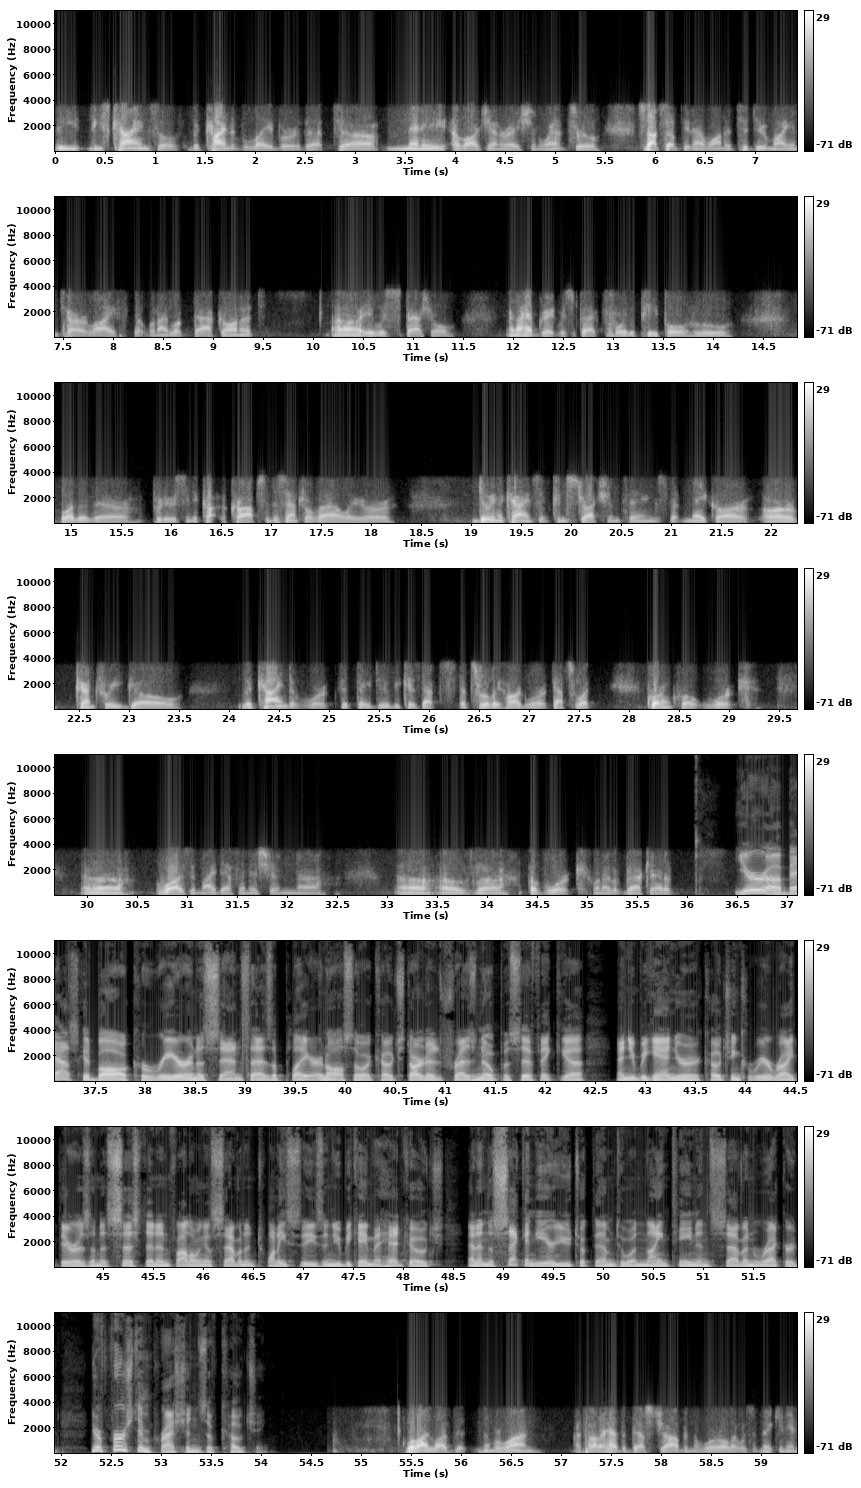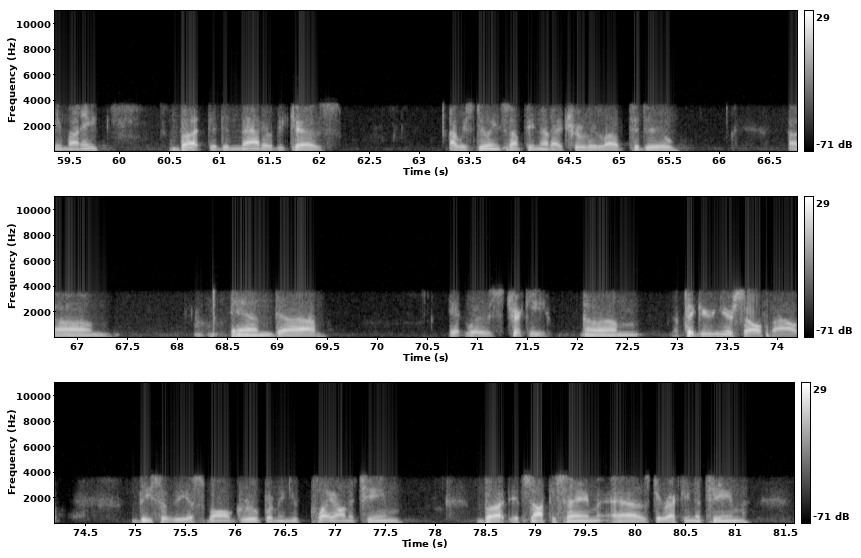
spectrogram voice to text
the these kinds of the kind of labor that uh, many of our generation went through. It's not something I wanted to do my entire life, but when I look back on it, uh, it was special, and I have great respect for the people who, whether they're producing the co- crops in the Central Valley or doing the kinds of construction things that make our our country go, the kind of work that they do because that's that's really hard work. That's what quote unquote work uh, was in my definition uh, uh, of uh, of work when I look back at it. Your uh, basketball career, in a sense, as a player and also a coach, started at Fresno Pacific, uh, and you began your coaching career right there as an assistant. And following a seven and twenty season, you became the head coach. And in the second year, you took them to a nineteen and seven record. Your first impressions of coaching? Well, I loved it. Number one, I thought I had the best job in the world. I wasn't making any money, but it didn't matter because I was doing something that I truly loved to do um, and uh, it was tricky um, figuring yourself out vis-a-vis a small group. I mean, you play on a team, but it's not the same as directing a team.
